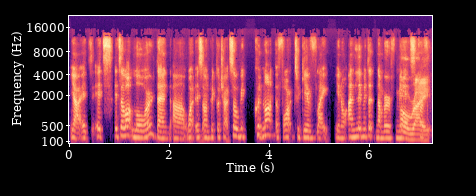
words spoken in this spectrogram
Yeah, it's it's it's a lot lower than uh, what is on Piktochart. So we could not afford to give like you know unlimited number of minutes. Oh right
